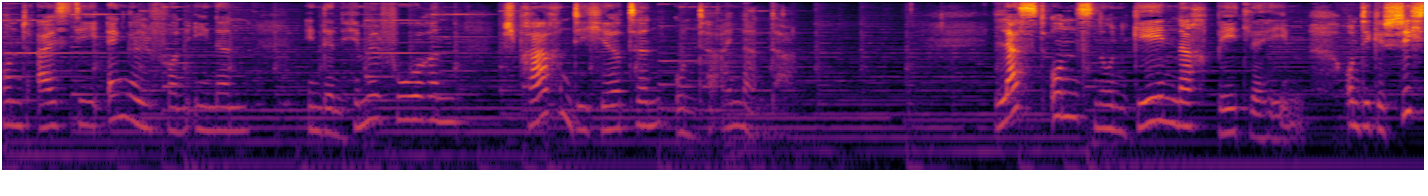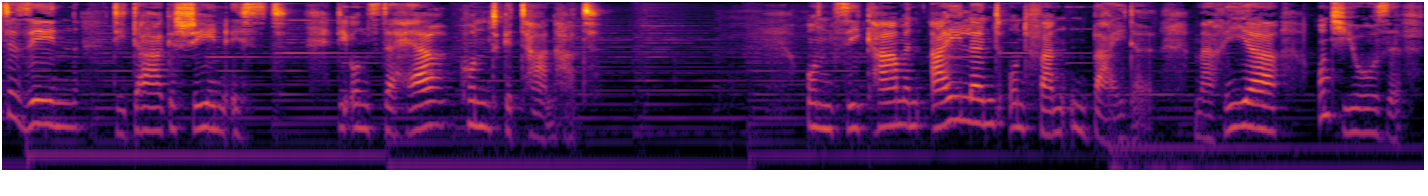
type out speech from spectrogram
Und als die Engel von ihnen in den Himmel fuhren, sprachen die Hirten untereinander. Lasst uns nun gehen nach Bethlehem und die Geschichte sehen, die da geschehen ist, die uns der Herr kundgetan hat. Und sie kamen eilend und fanden beide, Maria und Josef,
